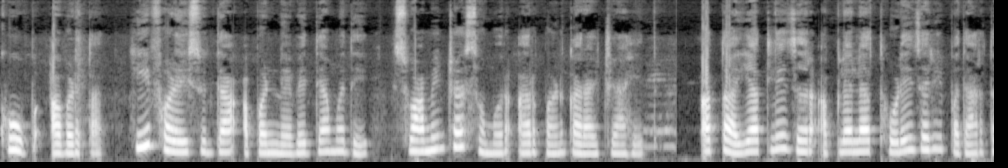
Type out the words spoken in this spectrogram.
खूप आवडतात. ही फळे सुद्धा आपण नैवेद्यामध्ये स्वामींच्या समोर अर्पण करायची आहेत. आता यातले जर आपल्याला थोडे जरी पदार्थ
